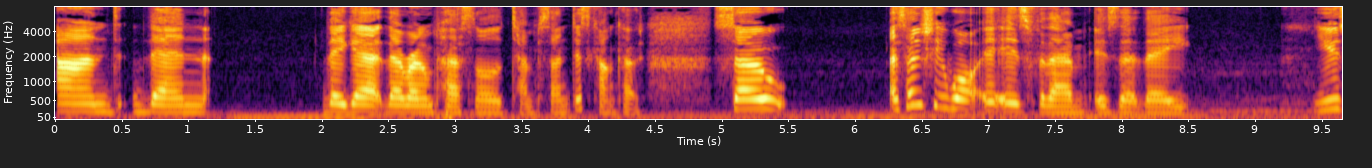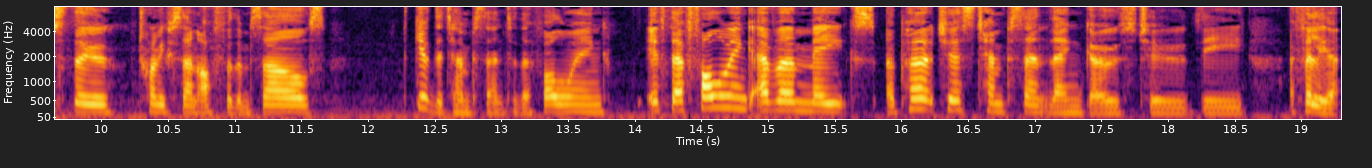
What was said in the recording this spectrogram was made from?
and then they get their own personal 10% discount code. So essentially, what it is for them is that they use the 20% off for themselves, give the 10% to their following. If their following ever makes a purchase, 10% then goes to the affiliate.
